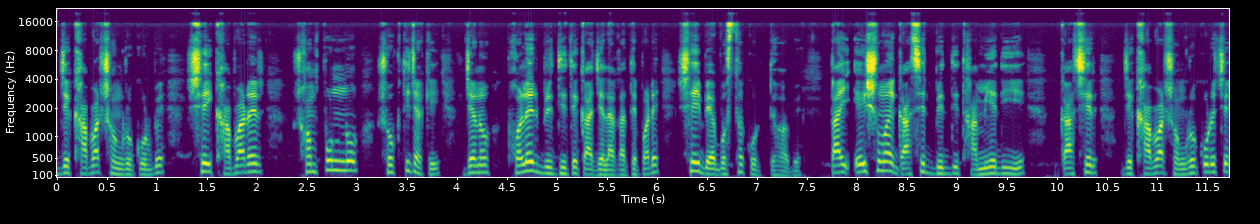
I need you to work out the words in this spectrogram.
যে খাবার সংগ্রহ করবে, সেই খাবারের সম্পূর্ণ শক্তিটাকে যেন ফলের বৃদ্ধিতে কাজে লাগাতে পারে, সেই ব্যবস্থা করতে হবে। তাই এই সময় গাছের বৃদ্ধি থামিয়ে দিয়ে গাছের যে খাবার সংগ্রহ করেছে,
